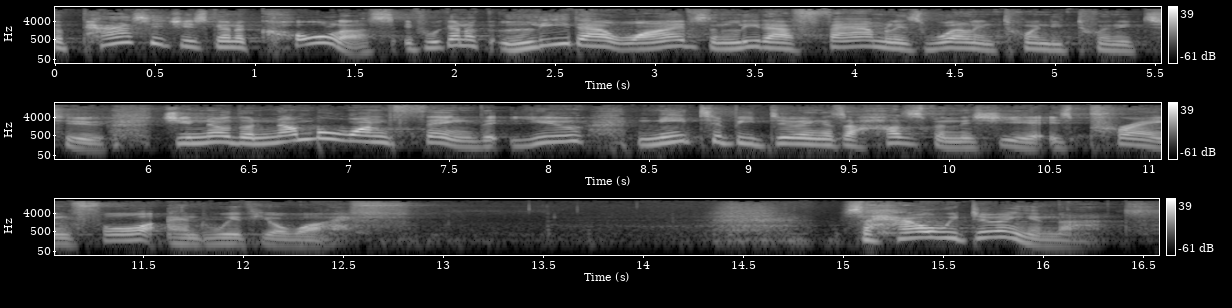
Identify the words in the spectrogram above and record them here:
the passage is going to call us, if we're going to lead our wives and lead our families well in 2022, do you know the number one thing that you need to be doing as a husband this year is praying for and with your wife? So, how are we doing in that?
